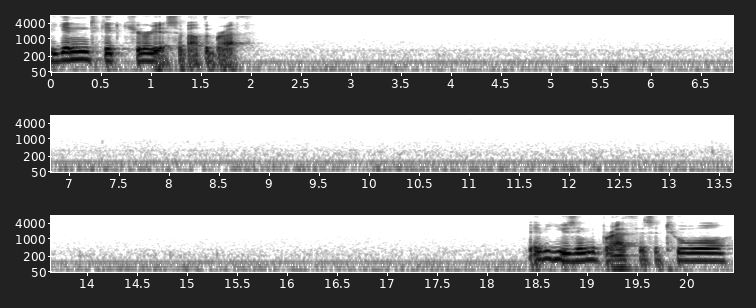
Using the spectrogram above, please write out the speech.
Begin to get curious about the breath. Maybe using the breath as a tool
